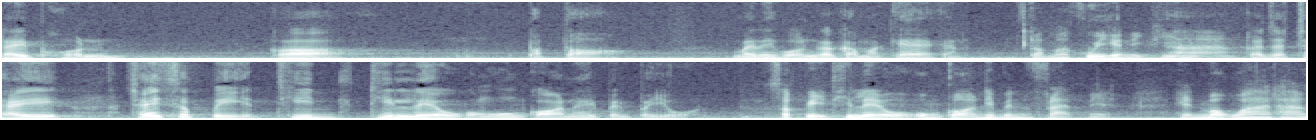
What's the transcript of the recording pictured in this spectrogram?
ได้ผลก็ปรับต่อ ไม่ได้ผลก็กลับมาแก้กัน กลับมาคุยกันอีกทีอ่าก็จะใช้ใช้สปีดที่ที่เร็วขององค์กรให้เป็นประโยชน์สปีดที่เร็วองค์กรที่เป็นแฟลตเนี่ย เห็นบอกว่าทาง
